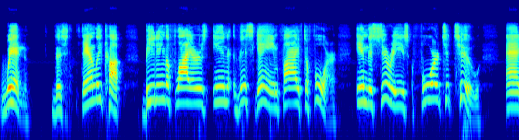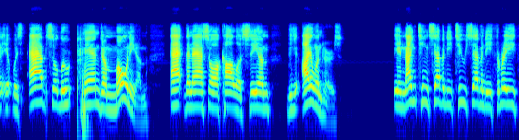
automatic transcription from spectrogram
win the Stanley Cup, beating the Flyers in this game 5 to 4, in the series 4 to 2, and it was absolute pandemonium at the Nassau Coliseum. The Islanders in 1972 73,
